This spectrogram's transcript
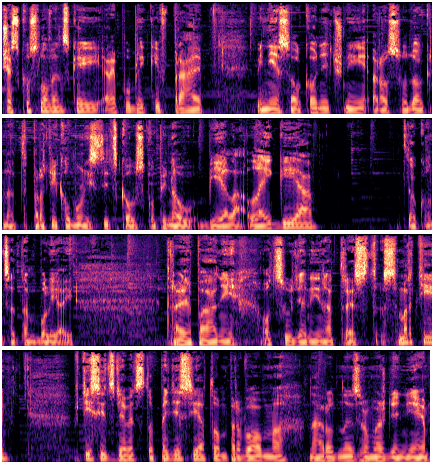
Československej republiky v Prahe vyniesol konečný rozsudok nad protikomunistickou skupinou Biela Legia. Dokonca tam boli aj traja páni odsúdení na trest smrti. V 1951. Národné zhromaždenie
